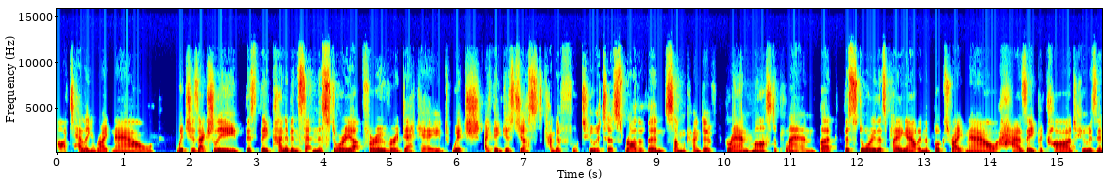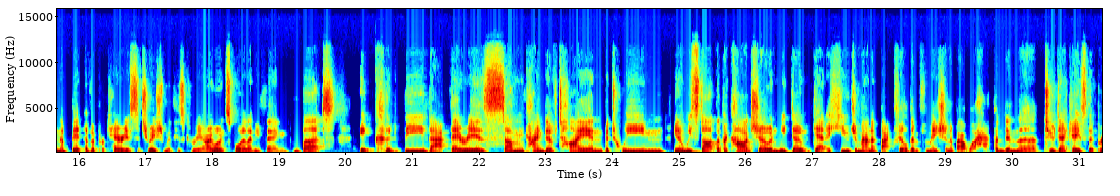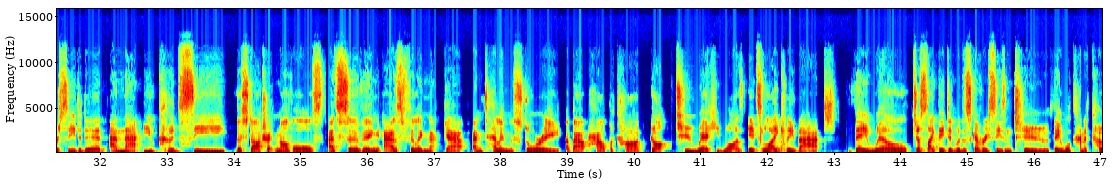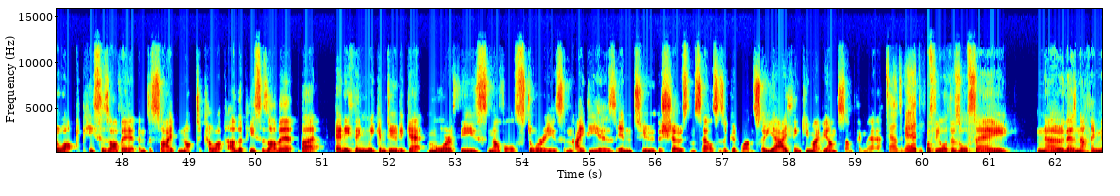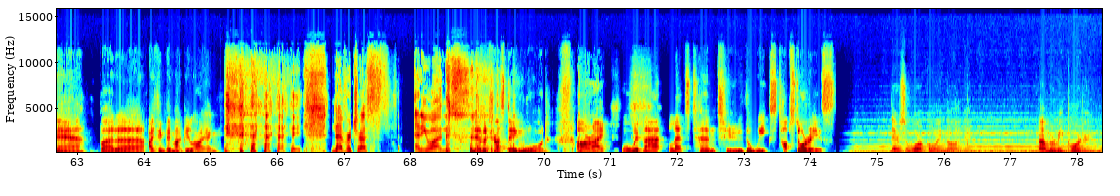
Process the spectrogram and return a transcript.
are telling right now which is actually this they've kind of been setting this story up for over a decade which i think is just kind of fortuitous rather than some kind of grand master plan. But the story that's playing out in the books right now has a picard who is in a bit of a precarious situation with his career. I won't spoil anything but it could be that there is some kind of tie-in between you know we start the picard show and we don't get a huge amount of backfilled information about what happened in the two decades that preceded it and that you could see the star trek novels as serving as filling that gap and telling the story about how picard got to where he was. It's likely that they will, just like they did with Discovery Season 2, they will kind of co opt pieces of it and decide not to co opt other pieces of it. But anything we can do to get more of these novel stories and ideas into the shows themselves is a good one. So, yeah, I think you might be onto something there. Sounds good. Of course, the authors all say, no, there's nothing there, but uh, I think they might be lying. Never trust anyone. Never trust Dayton Ward. All right. Well, with that, let's turn to the week's top stories. There's a war going on, and I'm a reporter.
